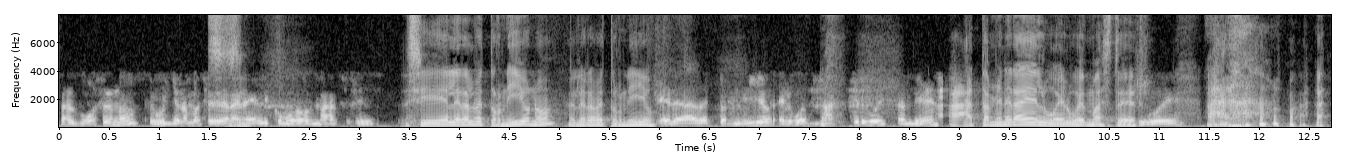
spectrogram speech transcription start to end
Las voces, ¿no? Según yo nada más se eran Sí. él y como dos más, así. Sí, él era el Betornillo, ¿no? Él era Betornillo. Él era de tornillo, el webmaster, güey, también. Ah, también era él, güey, el webmaster. Sí, güey. Ah, la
